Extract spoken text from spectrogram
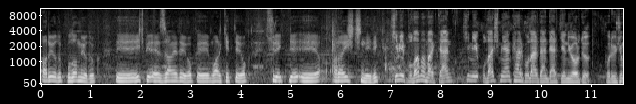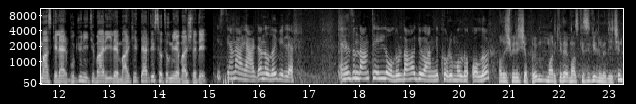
arıyorduk, bulamıyorduk. Ee, hiçbir eczanede yok, e, markette yok. Sürekli e, arayış içindeydik. Kimi bulamamaktan, kimi ulaşmayan kargolardan dert yanıyordu. Koruyucu maskeler bugün itibariyle marketlerde satılmaya başladı. İsteyen her yerden alabilir. En azından telli olur, daha güvenli, korumalı olur. Alışveriş yapıyorum. Markete maskesi girilmediği için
